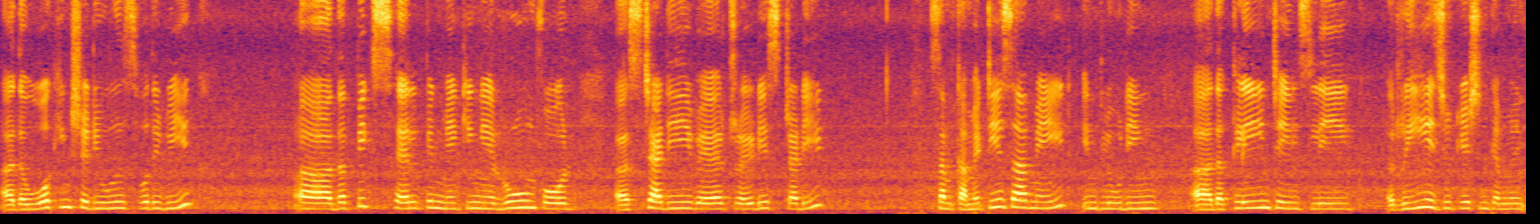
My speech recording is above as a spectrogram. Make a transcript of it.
uh, the working schedules for the week. Uh, the pigs help in making a room for study where trade is studied. Some committees are made, including uh, the Clean Tails League, Re Education commun-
